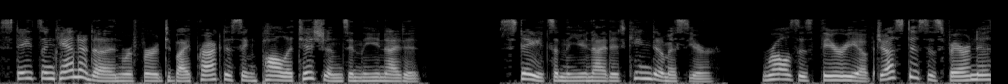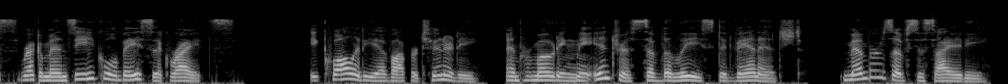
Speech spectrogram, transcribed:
States and Canada and referred to by practicing politicians in the United States and the United Kingdom. Monsieur Rawls's theory of justice is fairness, recommends equal basic rights equality of opportunity, and promoting the interests of the least advantaged members of society.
